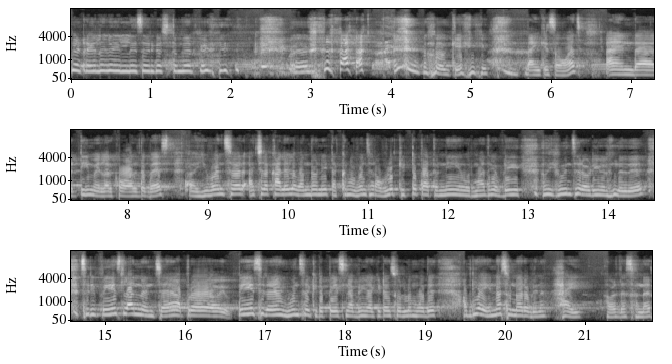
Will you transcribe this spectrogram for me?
நான் ட்ரெய்லரில் இல்லை சார் கஷ்டமாக இருக்கு. Okay thank you so much and team எல்லாருக்கும் all the best Yuvan sir ஆக்சுவலாக காலையில் வந்தோடனே டக்குன்னு யுவன் சார் அவ்வளோ கிட்ட பார்த்தோன்னே ஒரு மாதிரி அப்படியே யுவன் சார் அப்படின்னு இருந்தது. சரி பேசலாம்னு நினச்சேன். அப்புறம் பேசுகிறேன் யுவன் சார் கிட்ட பேசினேன் அப்படின்னு கிட்ட சொல்லும் போது அப்படியா என்ன சொன்னார்? அப்படின்னா. ஹாய் அவள் தான் சொன்னார்.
